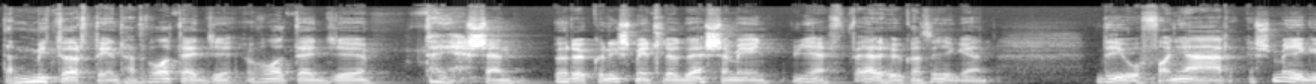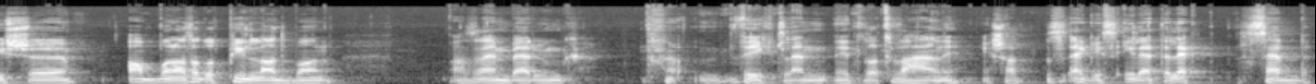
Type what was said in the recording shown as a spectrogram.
De mi történt? Hát volt egy, volt egy teljesen örökön ismétlődő esemény, ugye, felhők az égen, diófa nyár, és mégis abban az adott pillanatban az emberünk végtelenné tudott válni, és az egész élete legszebb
